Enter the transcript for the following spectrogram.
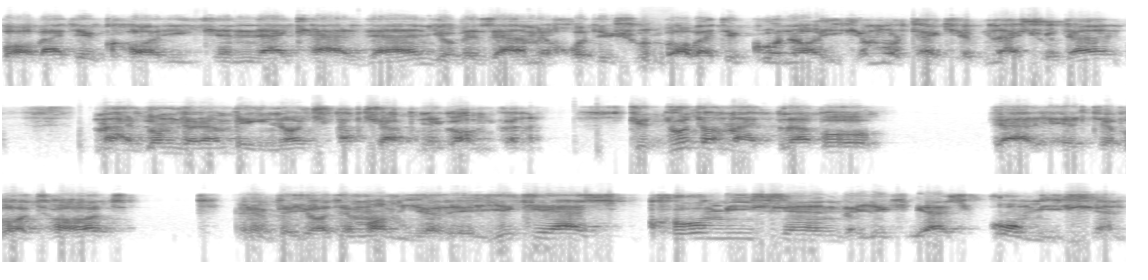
بابت کاری که نکردن یا به زعم خودشون بابت گناهی که مرتکب نشدن مردم دارن به اینا چپ چپ نگاه می‌کنن. که دو تا مطلب رو در ارتباطات به یاد ما میاره. یکی از کومیشن و یکی از اومیشن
